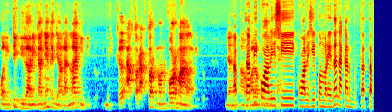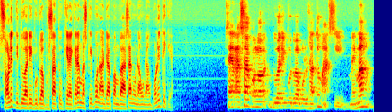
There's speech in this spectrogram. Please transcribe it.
politik dilarikannya ke jalan lagi gitu ke aktor-aktor non formal gitu. Dan, uh, tapi koalisi kita, koalisi pemerintahan akan tetap solid di 2021 kira-kira meskipun ada pembahasan undang-undang politik ya. Saya rasa kalau 2021 masih memang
